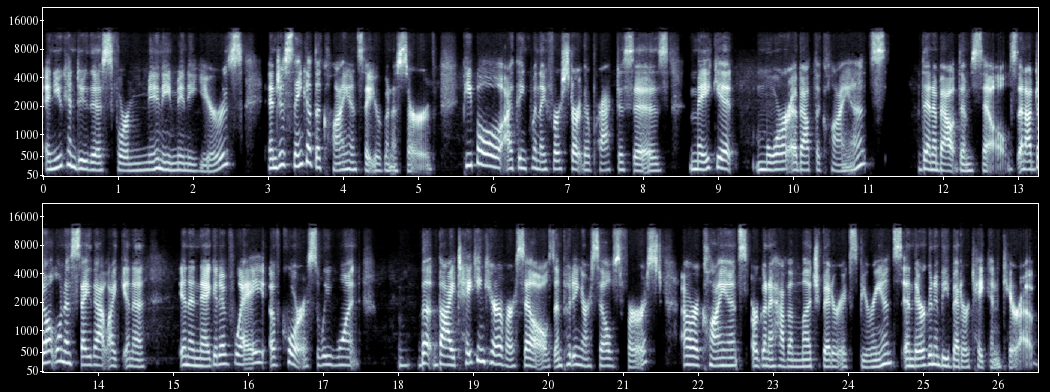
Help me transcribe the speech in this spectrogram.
and you can do this for many, many years. And just think of the clients that you're going to serve. People, I think, when they first start their practices, make it more about the clients than about themselves. And I don't want to say that like in a in a negative way. Of course, we want but by taking care of ourselves and putting ourselves first, our clients are going to have a much better experience and they're going to be better taken care of.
